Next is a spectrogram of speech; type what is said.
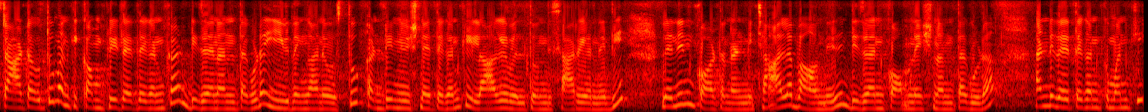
స్టార్ట్ అవుతూ మనకి కంప్లీట్ అయితే కనుక డిజైన్ అంతా కూడా ఈ విధంగానే వస్తూ కంటిన్యూషన్ అయితే కనుక ఇలాగే వెళ్తుంది శారీ అనేది. లెనిన్ కాటన్ అండి. చాలా బాగుంది. డిజైన్ కాంబినేషన్ అంతా కూడా. అండ్ ఇదైతే కనుక మనకి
